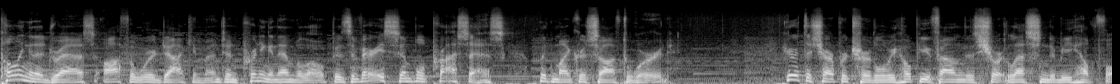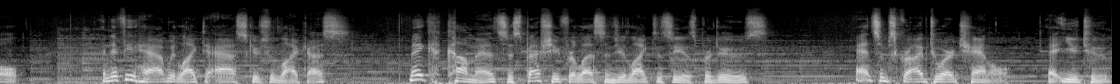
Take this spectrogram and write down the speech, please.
Pulling an address off a Word document and printing an envelope is a very simple process with Microsoft Word. Here at the Sharper Turtle, we hope you found this short lesson to be helpful. And if you have, we'd like to ask you to like us, make comments, especially for lessons you'd like to see us produce, and subscribe to our channel at YouTube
